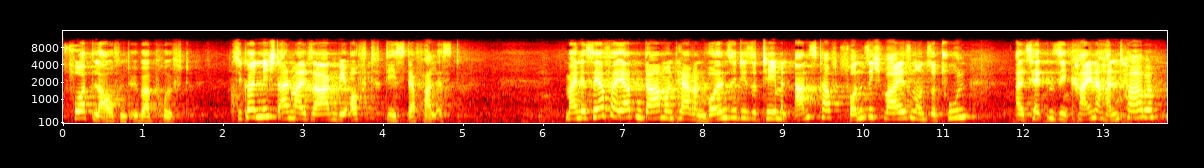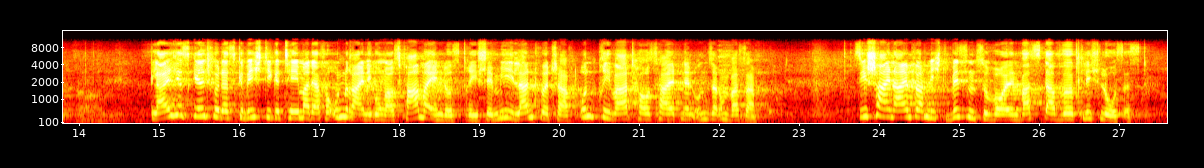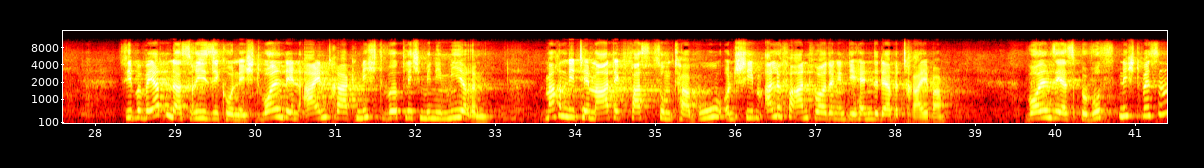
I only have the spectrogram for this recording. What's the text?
fortlaufend überprüft. Sie können nicht einmal sagen, wie oft dies der Fall ist. Meine sehr verehrten Damen und Herren, wollen Sie diese Themen ernsthaft von sich weisen und so tun, als hätten Sie keine Handhabe? Gleiches gilt für das gewichtige Thema der Verunreinigung aus Pharmaindustrie, Chemie, Landwirtschaft und Privathaushalten in unserem Wasser. Sie scheinen einfach nicht wissen zu wollen, was da wirklich los ist. Sie bewerten das Risiko nicht, wollen den Eintrag nicht wirklich minimieren, machen die Thematik fast zum Tabu und schieben alle Verantwortung in die Hände der Betreiber. Wollen Sie es bewusst nicht wissen,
